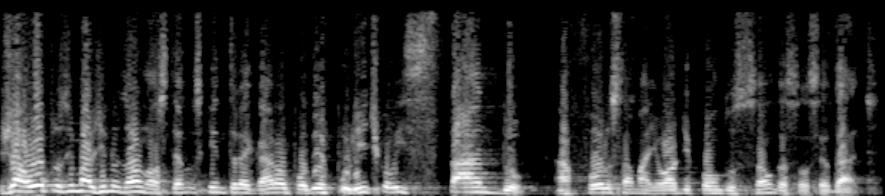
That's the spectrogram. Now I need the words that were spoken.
Já outros imaginam, não, nós temos que entregar ao poder político, ao Estado, a força maior de condução da sociedade.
